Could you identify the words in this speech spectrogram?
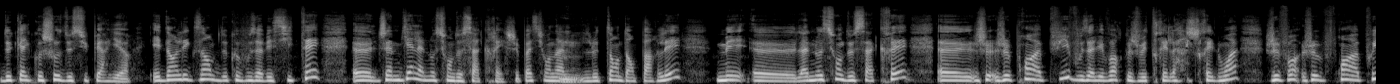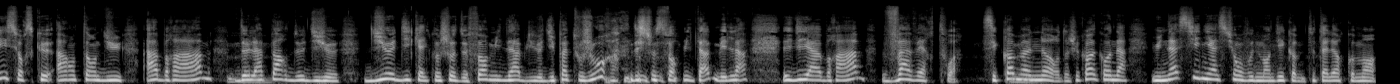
de quelque chose de supérieur. Et dans l'exemple de que vous avez cité, euh, j'aime bien la notion de sacré. Je ne sais pas si on a mm. le temps d'en parler, mais euh, la notion de sacré, euh, je, je, prends appui. Vous allez voir que je vais très large, très loin. Je, je prends appui sur ce que a entendu Abraham de la mm. part de Dieu. Dieu dit quelque chose de formidable. Il le dit pas toujours, des choses formidables, mais là, il dit à Abraham va vers toi. C'est comme un mm. ordre. Je crois qu'on a une assignation. Vous demandiez comme tout à l'heure comment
